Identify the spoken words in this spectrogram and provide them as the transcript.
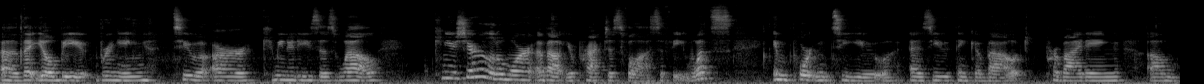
uh, that you'll be bringing to our communities as well. Can you share a little more about your practice philosophy? What's important to you as you think about providing um,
